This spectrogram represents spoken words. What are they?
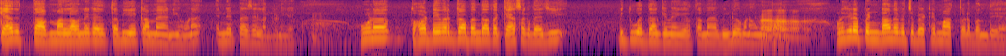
ਕਹਿ ਦਿੱਤਾ ਮੰਨ ਲਾ ਉਹਨੇ ਕਹਿ ਦਿੱਤਾ ਵੀ ਇਹ ਕੰਮ ਐ ਨਹੀਂ ਹੋਣਾ ਇੰਨੇ ਪੈਸੇ ਲੱਗਣਗੇ। ਹੁਣ ਤੁਹਾਡੇ ਵਰਗਾ ਬੰਦਾ ਤਾਂ ਕਹਿ ਸਕਦਾ ਜੀ ਵੀ ਤੂੰ ਇਦਾਂ ਕਿਵੇਂ ਕੀਤਾ ਮੈਂ ਵੀਡੀਓ ਬਣਾਉਂਗਾ ਤਾਂ। ਹੁਣ ਜਿਹੜੇ ਪਿੰਡਾਂ ਦੇ ਵਿੱਚ ਬੈਠੇ ਮਾਤੜ ਬੰਦੇ ਆ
